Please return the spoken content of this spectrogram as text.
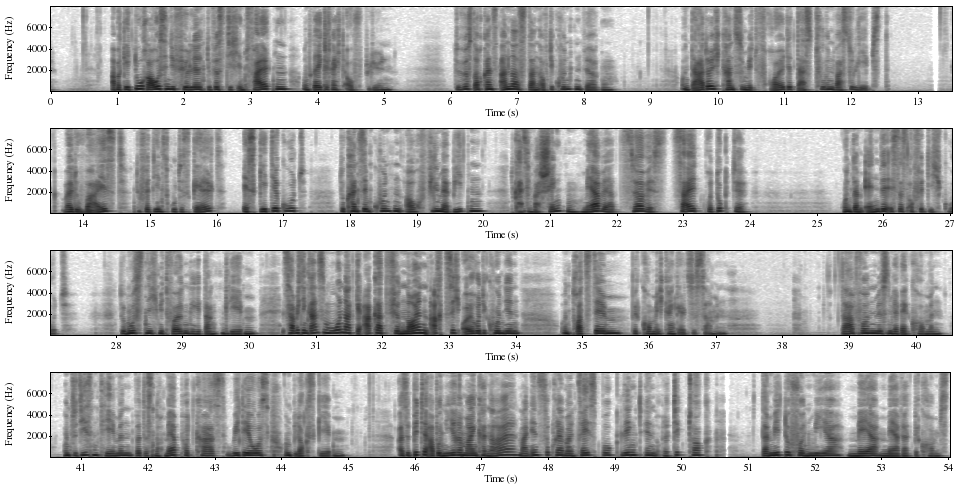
Aber geh du raus in die Fülle, du wirst dich entfalten und regelrecht aufblühen. Du wirst auch ganz anders dann auf die Kunden wirken. Und dadurch kannst du mit Freude das tun, was du liebst. Weil du weißt, du verdienst gutes Geld, es geht dir gut Du kannst dem Kunden auch viel mehr bieten. Du kannst ihm was schenken, Mehrwert, Service, Zeit, Produkte. Und am Ende ist das auch für dich gut. Du musst nicht mit folgenden Gedanken leben. Jetzt habe ich den ganzen Monat geackert für 89 Euro die Kundin und trotzdem bekomme ich kein Geld zusammen. Davon müssen wir wegkommen. Und zu diesen Themen wird es noch mehr Podcasts, Videos und Blogs geben. Also bitte abonniere meinen Kanal, mein Instagram, mein Facebook, LinkedIn oder TikTok, damit du von mir mehr Mehrwert bekommst.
